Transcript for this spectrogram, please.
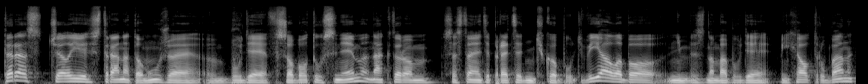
Teraz čelí strana tomu, že bude v sobotu snem, na ktorom sa stanete predsedničkou buď vy, alebo ním znova bude Michal Truban.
